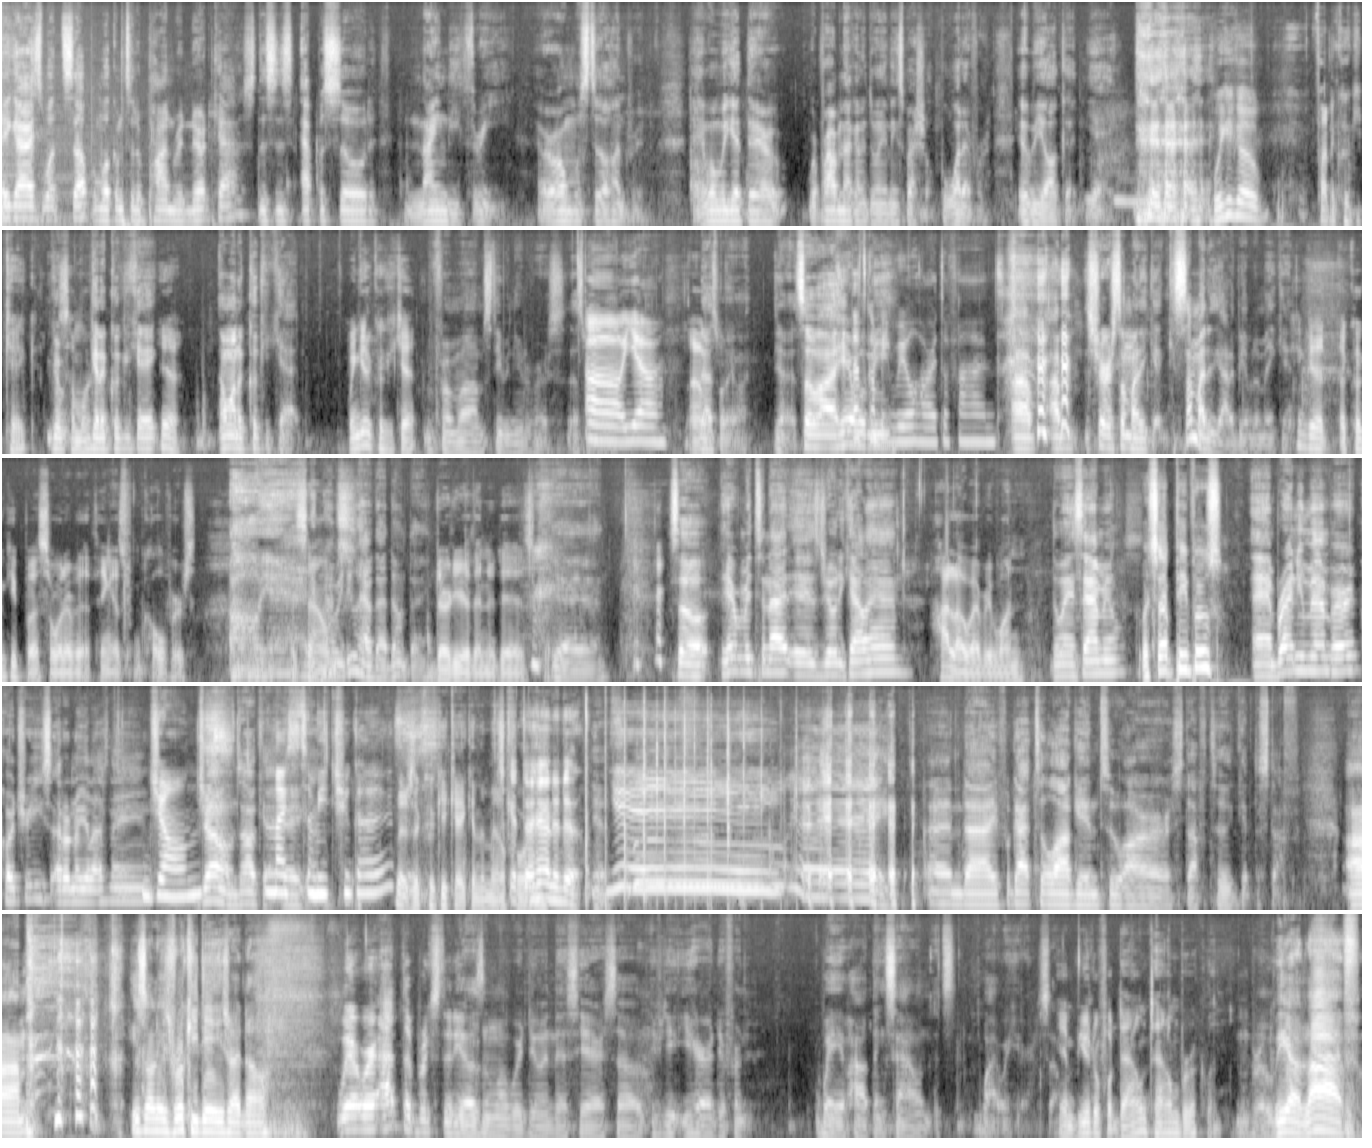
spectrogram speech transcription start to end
Hey guys, what's up? And welcome to the Pond Rid Nerdcast. This is episode 93. And We're almost to 100. And when we get there, we're probably not going to do anything special, but whatever. It'll be all good. Yay. We could go find a cookie cake somewhere. Get a cookie cake? yeah, I want a cookie cat we can get a cookie cat. from um, Steven Universe. That's what, I Oh want. yeah, Oh. That's what I want. Yeah. So uh, here that's with gonna me, be real hard to find. uh, I'm sure somebody get, somebody got to be able to make it. You can get a cookie puss or whatever that thing is from Culver's. Oh yeah, It they probably sounds- do have that, don't they? Dirtier than it is. Yeah, yeah. so here with me tonight is Jody Callahan, Hello, everyone. Dwayne Samuels, What's up, peoples? and brand new member Cortrice. I don't know your last name. Jones. Jones. Okay. Nice to go. meet you guys. There's a cookie cake in the mail Let's get for the you. hand in there. Yay! Yay! and I forgot to log into our stuff to get the stuff. Um, He's on his rookie days right now. we're we're at the Brick Studios and what we're doing this year. So if you, you hear a different way of how things sound, it's why we're here. So in beautiful downtown Brooklyn. Really. We are live.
